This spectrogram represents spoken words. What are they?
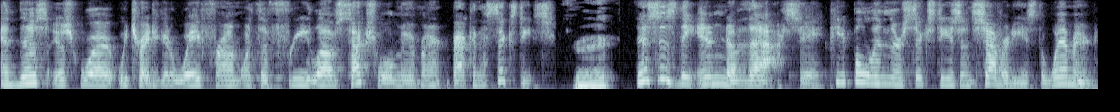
And this is what we tried to get away from with the free love sexual movement back in the 60s. Right. This is the end of that, see. People in their 60s and 70s, the women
